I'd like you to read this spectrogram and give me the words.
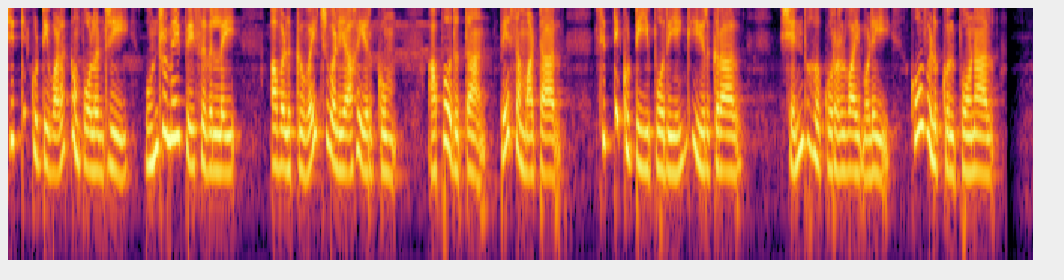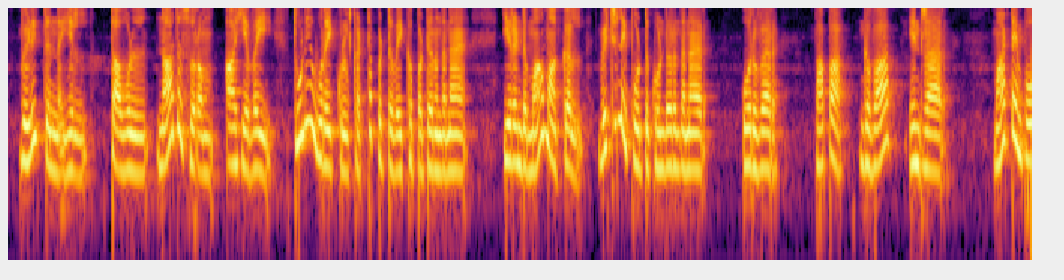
சித்திக்குட்டி வழக்கம் போலன்றி ஒன்றுமே பேசவில்லை. அவளுக்கு வயிற்று வழியாக இருக்கும். அப்போது தான் பேச மாட்டாள். சித்திக்குட்டி இப்போது எங்கே இருக்கிறாள்? செண்பக குரல்வாய் மொழி கோவிலுக்குள் போனாள். வெளித்திண்ணையில் தவுள் நாதசுரம் ஆகியவை துணி உரைக்குள் கட்டப்பட்டு வைக்கப்பட்டிருந்தன. இரண்டு மாமாக்கள் வெற்றிலை போட்டு கொண்டிருந்தனர். ஒருவர் பாப்பா இங்க வா என்றார். மாட்டேன் போ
